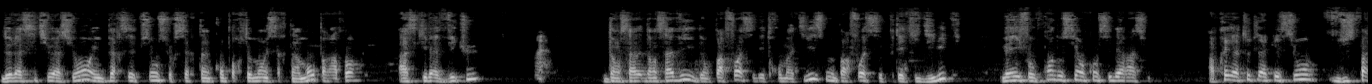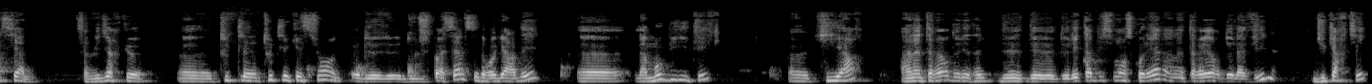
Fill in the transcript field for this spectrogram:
de la situation et une perception sur certains comportements et certains mots par rapport à ce qu'il a vécu dans sa, dans sa vie. Donc parfois c'est des traumatismes, parfois c'est peut-être idyllique, mais il faut prendre aussi en considération. Après, il y a toute la question du spatial. Ça veut dire que euh, toutes, les, toutes les questions de, de, du spatial, c'est de regarder la mobilité euh, qu'il y a à l'intérieur de l'établissement scolaire, à l'intérieur de la ville, du quartier,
